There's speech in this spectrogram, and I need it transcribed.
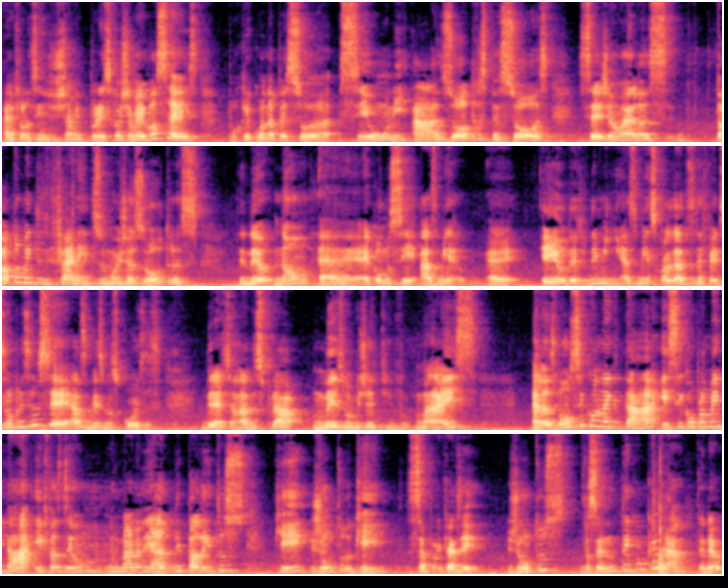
Aí falou assim, justamente por isso que eu chamei vocês, porque quando a pessoa se une às outras pessoas, sejam elas totalmente diferentes umas das outras, entendeu? Não é, é como se as minhas é, eu dentro de mim, as minhas qualidades e defeitos não precisam ser as mesmas coisas, direcionadas para o mesmo objetivo, mas elas vão se conectar e se complementar e fazer um, um emaranhado de palitos que junto que quer dizer juntos você não tem como quebrar entendeu?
